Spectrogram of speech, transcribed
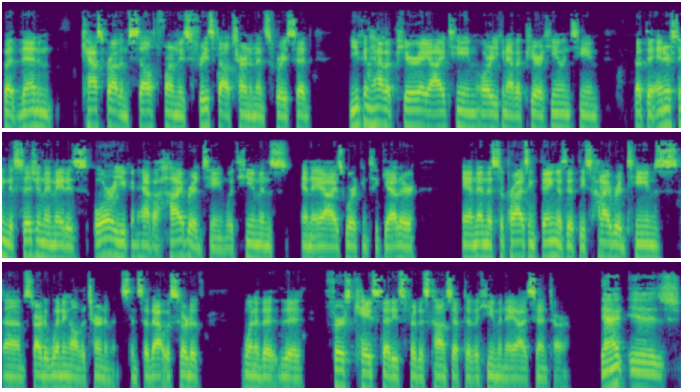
But then Kasparov himself formed these freestyle tournaments where he said, you can have a pure AI team or you can have a pure human team. But the interesting decision they made is, or you can have a hybrid team with humans and AIs working together. And then the surprising thing is that these hybrid teams um, started winning all the tournaments. And so that was sort of one of the, the first case studies for this concept of a human AI centaur. That is,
